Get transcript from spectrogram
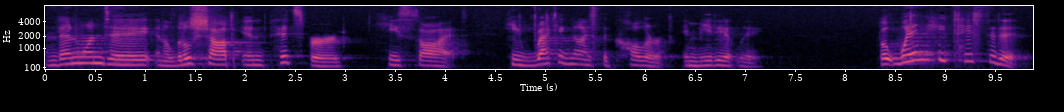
And then one day, in a little shop in Pittsburgh, he saw it. He recognized the color immediately. But when he tasted it,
